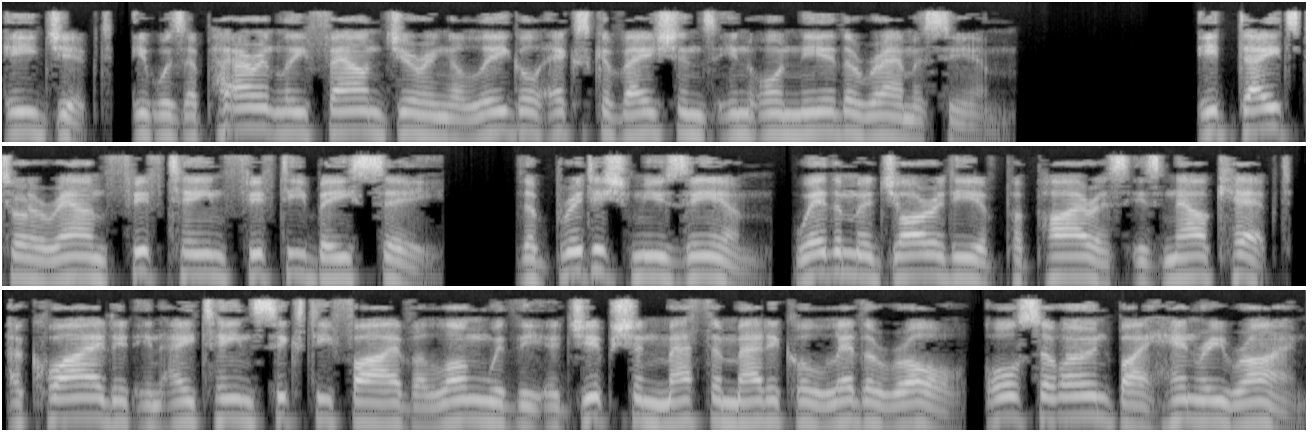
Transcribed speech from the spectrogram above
Egypt. It was apparently found during illegal excavations in or near the Ramesseum. It dates to around 1550 BC. The British Museum, where the majority of papyrus is now kept, acquired it in 1865 along with the Egyptian mathematical leather roll, also owned by Henry Rhind.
